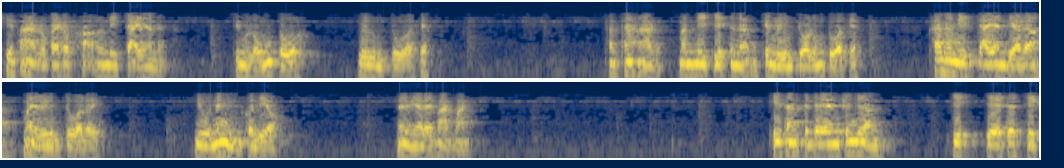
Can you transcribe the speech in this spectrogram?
ที่มากเข้าไปก็เพราะมันมีใจนั่นแหละจึงหลงตัว ลืมตัวใช่ท่านถ้าหากมันมีจิตนั่นแหละจึงลืมตัวหลงตัวเสียถ้ามันมีใจอันเดียวแล้ว ไม่ลืมตัวเลย อยู่นิ่งคนเดียว ไม่มีอะไรมากมาย ที่ท่านแสดงถึงเรื่อง จิตเจตสิก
